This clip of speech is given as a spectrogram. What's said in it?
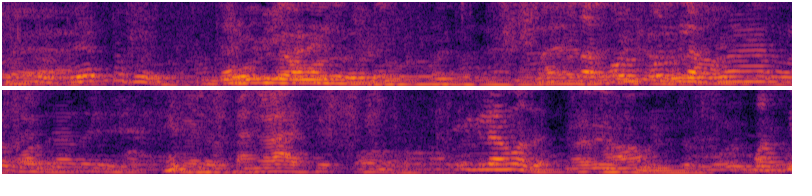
পিঠে কোন এগুলি আলাদা বস্তু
